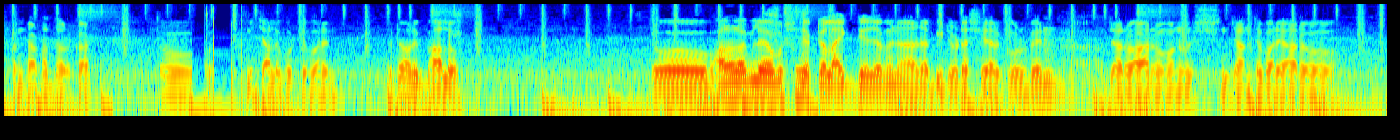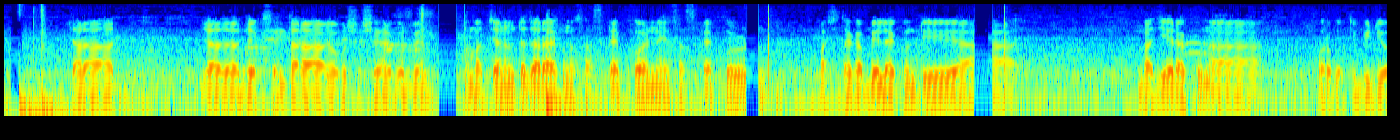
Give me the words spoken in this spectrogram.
এখন ডাটার দরকার। তো আপনি চালু করতে পারেন, এটা অনেক ভালো। তো ভালো লাগলে অবশ্যই একটা লাইক দিয়ে যাবেন আর ভিডিওটা শেয়ার করবেন। যারা আরও মানুষ জানতে পারে আরও যারা যারা যারা দেখছেন, তারা অবশ্যই শেয়ার করবেন। আমার চ্যানেলটা যারা এখনও সাবস্ক্রাইব করেনি সাবস্ক্রাইব করুন। পাশে থাকা বেল আইকনটি বাজিয়ে রাখুন পরবর্তী ভিডিও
